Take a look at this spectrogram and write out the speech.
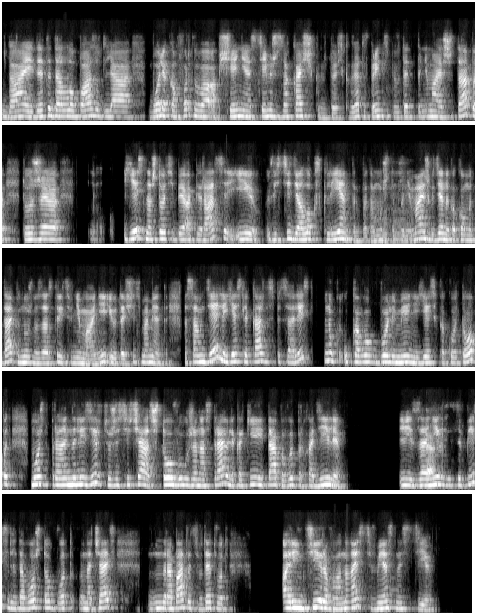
Да, и это дало базу для более комфортного общения с теми же заказчиками. То есть, когда ты, в принципе, вот это понимаешь этапы, то уже есть на что тебе опираться и вести диалог с клиентом, потому что mm-hmm. понимаешь, где на каком этапе нужно заострить внимание и уточнить моменты. На самом деле, если каждый специалист, ну, у кого более-менее есть какой-то опыт, может проанализировать уже сейчас, что вы уже настраивали, какие этапы вы проходили, и за да. них зацепиться для того, чтобы вот начать нарабатывать вот эту вот ориентированность в местности.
